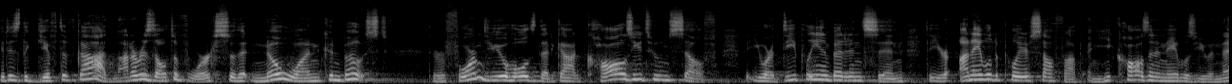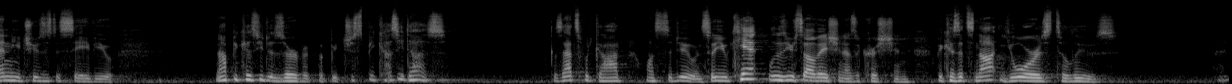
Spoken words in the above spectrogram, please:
it is the gift of God, not a result of works, so that no one can boast. The Reformed view holds that God calls you to himself, that you are deeply embedded in sin, that you're unable to pull yourself up, and he calls and enables you, and then he chooses to save you. Not because you deserve it, but just because he does because that's what God wants to do. And so you can't lose your salvation as a Christian because it's not yours to lose. Right?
